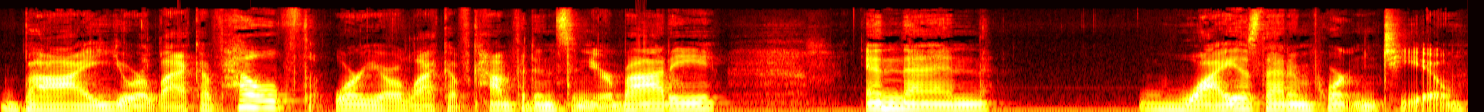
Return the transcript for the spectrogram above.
by your lack of health or your lack of confidence in your body. And then, why is that important to you?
